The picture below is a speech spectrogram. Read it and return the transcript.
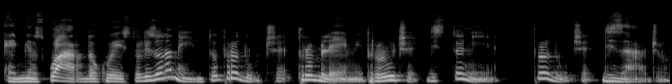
è il mio sguardo questo, l'isolamento produce problemi, produce distonie, produce disagio.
